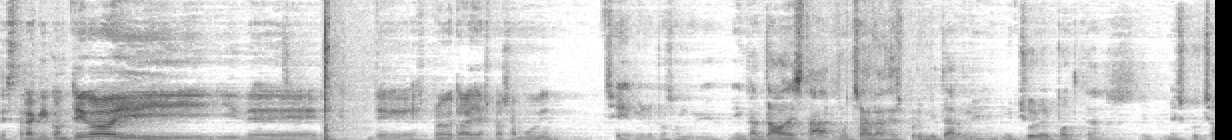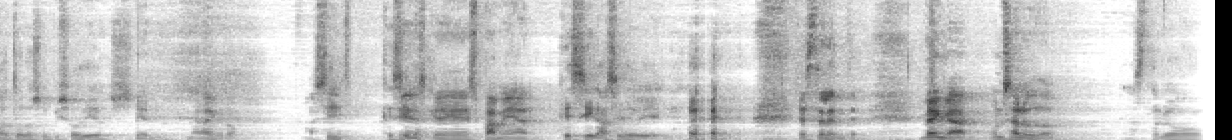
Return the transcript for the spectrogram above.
estar aquí contigo y de, de- espero que te lo hayas pasado muy bien. Sí, me lo paso muy bien. Encantado de estar. Muchas gracias por invitarme. Muy chulo el podcast. Me he escuchado todos los episodios. Bien, me alegro. Así, Que tienes siga. que spamear. Que siga así de bien. Excelente. Venga, un saludo. Hasta luego.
